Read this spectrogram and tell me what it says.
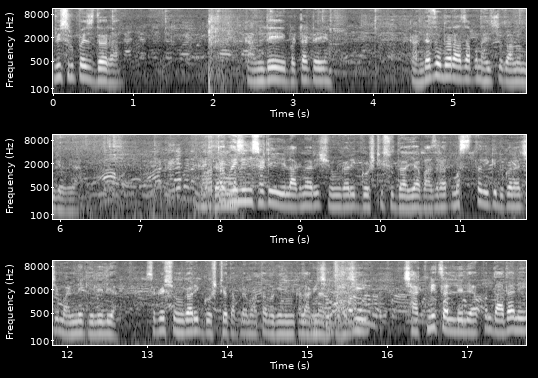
वीस रुपयेच दर हा. कांदे बटाटे. कांद्याचा दर आज आपण हैसो जाणून घेऊया. माता बहिणींसाठी लागणारी शृंगारिक गोष्टी सुद्धा या बाजारात मस्तपैकी दुकानाची मांडणी केलेली आहे. सगळे शृंगारिक गोष्टी आहेत आपल्या माता भगिनींका लागणारी. भाजी छाटणी चाललेली आहे. पण दादानी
